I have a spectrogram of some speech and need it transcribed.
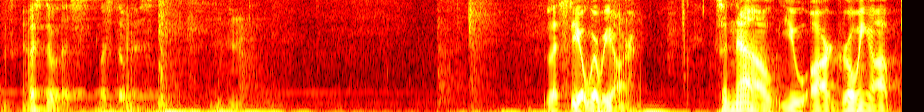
Let's go. Let's do this. Let's do this. Mm-hmm. Let's see where we are. So now you are growing up,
